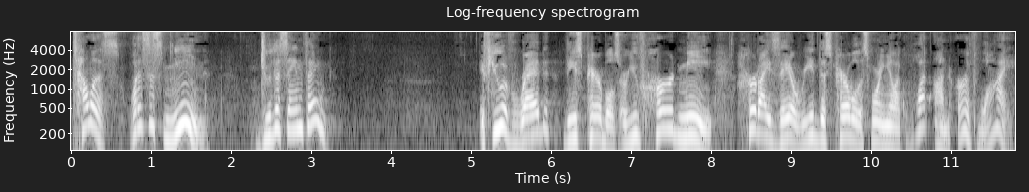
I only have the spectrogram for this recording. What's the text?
Tell us, what does this mean? Do the same thing. If you have read these parables or you've heard me, heard Isaiah read this parable this morning, you're like, What on earth? Why?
